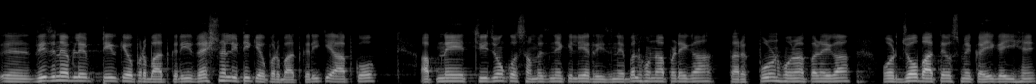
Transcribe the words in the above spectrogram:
रीजनेबिलिटी के ऊपर बात करी रैशनलिटी के ऊपर बात करी कि आपको अपने चीज़ों को समझने के लिए रीजनेबल होना पड़ेगा, तर्कपूर्ण होना पड़ेगा और जो बातें उसमें कही गई हैं,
